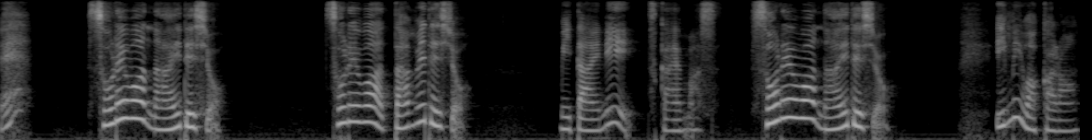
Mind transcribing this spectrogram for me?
え？それはないでしょ。それはダメでしょ。みたいに使えます。それはないでしょ。意味わからん。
